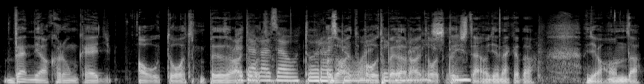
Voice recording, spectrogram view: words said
venni akarunk egy autót, például az ajtó, az autó rajta az autó, volt, például rajta volt a listán, ugye neked a, ugye a Honda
